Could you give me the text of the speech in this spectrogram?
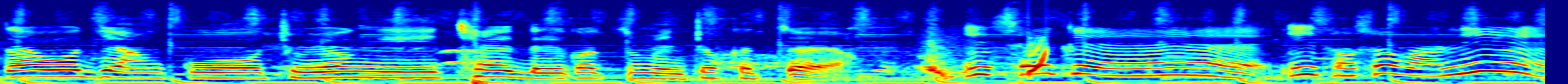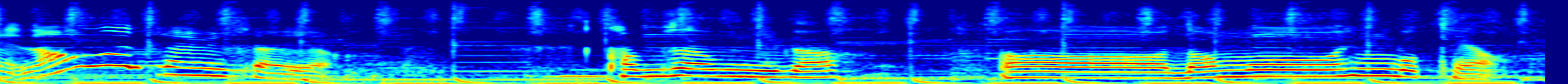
싸우지 않고 조용히 책 읽었으면 좋겠어요. 이 세계, 이 도서관이 너무 재밌어요. 감사합니다. 어, 너무 행복해요.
